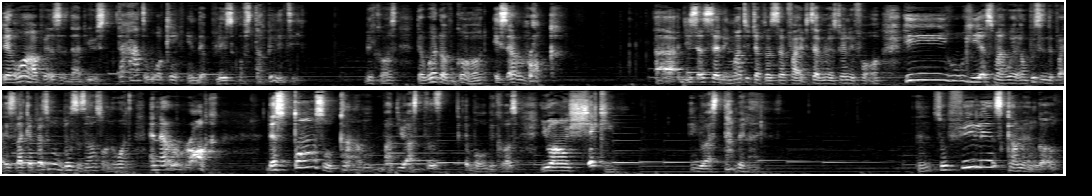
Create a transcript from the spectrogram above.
then what happens is that you start walking in the place of stability. Because the word of God is a rock uh, Jesus said in Matthew chapter 5, 7, verse 24, He who hears my word and puts in the prayer is like a person who builds his house on what? And a rock. The storms will come, but you are still stable because you are unshaken and you are stabilized. Mm? So feelings come and go.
